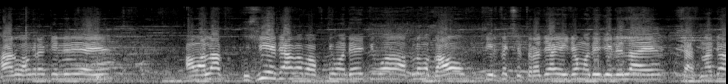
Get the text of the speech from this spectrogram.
हार वगैरे केलेले आहे. आम्हाला खुशी आहे त्या बाबतीमध्ये किंवा आपलं गाव तीर्थक्षेत्राच्या याच्यामध्ये गेलेलं आहे. शासनाच्या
